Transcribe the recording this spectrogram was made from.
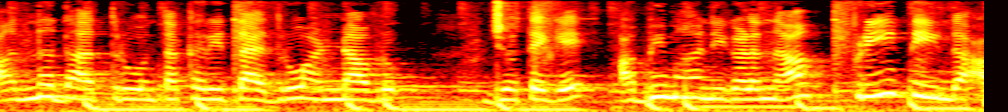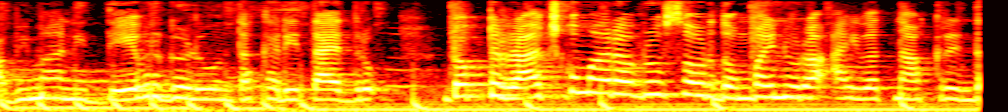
ಅನ್ನದಾತರು ಅಂತ ಕರೀತಾ ಇದ್ರು ಅಣ್ಣ ಅವರು. ಜೊತೆಗೆ ಅಭಿಮಾನಿಗಳನ್ನ ಪ್ರೀತಿಯಿಂದ ಅಭಿಮಾನಿ ದೇವರುಗಳು ಅಂತ ಕರೀತಾ ಇದ್ರು. ಡಾಕ್ಟರ್ ರಾಜ್ಕುಮಾರ್ ಅವರು ಸಾವಿರದ ಒಂಬೈನೂರ ಐವತ್ನಾಲ್ಕರಿಂದ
